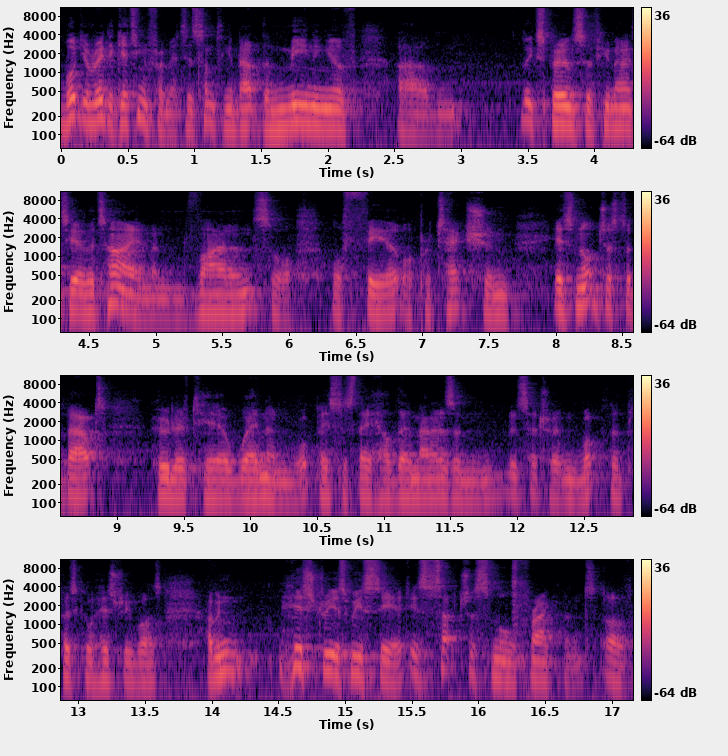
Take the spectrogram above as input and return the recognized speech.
what you're really getting from it is something about the meaning of um, the experience of humanity over time and violence or, or fear or protection. It's not just about who lived here, when, and what places they held their manors, and etc., and what the political history was. I mean, history as we see it is such a small fragment of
